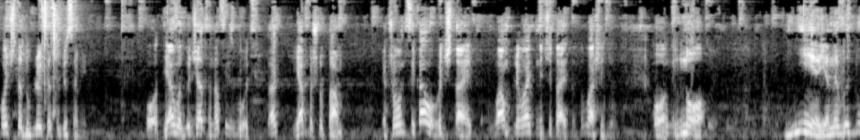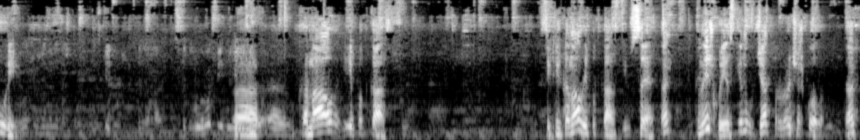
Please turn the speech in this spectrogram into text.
хочете, дублюйте собі самі. От, я веду чати на Фейсбуці, так? Я пишу там. Якщо вам цікаво, ви читаєте. Вам плівати, не читайте, то ваше діло. От, но. Ні, я не веду їх. Е, канал і подкаст. Тільки канал і подкаст, і все. Так? Книжку я скинув в чат пророча школа. Так?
